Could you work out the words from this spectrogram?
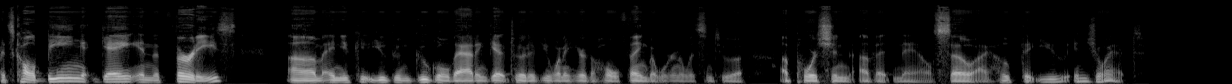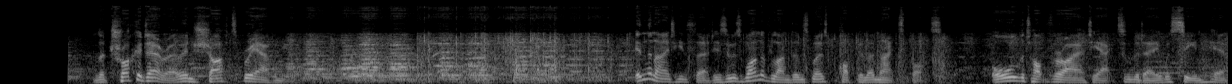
It's called Being Gay in the 30s. Um, and you can you can Google that and get to it if you want to hear the whole thing. But we're going to listen to a, a portion of it now. So I hope that you enjoy it. The Trocadero in Shaftesbury Avenue. In the 1930s, it was one of London's most popular night spots. All the top variety acts of the day were seen here.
